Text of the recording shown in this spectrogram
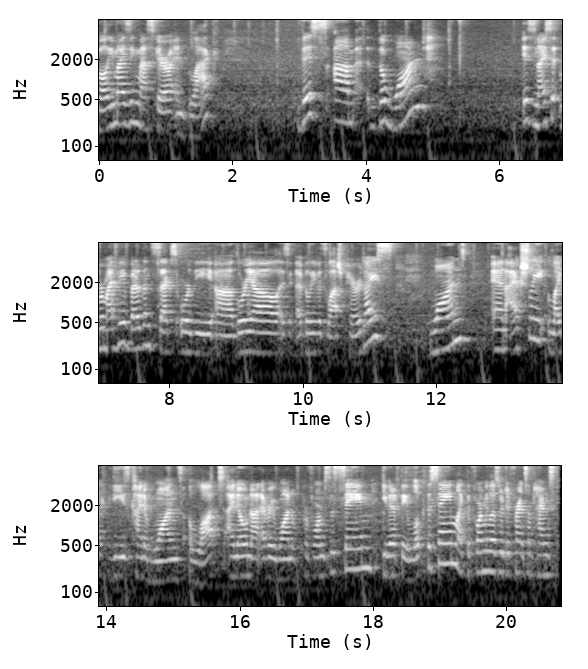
Volumizing Mascara in black. This, um, the wand is nice. It reminds me of Better Than Sex or the uh, L'Oreal, I believe it's Lash Paradise wand. And I actually like these kind of wands a lot. I know not every wand performs the same, even if they look the same. Like the formulas are different. Sometimes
